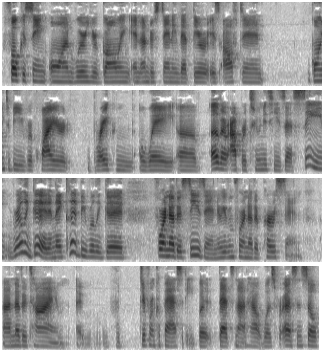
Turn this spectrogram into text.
focusing on where you're going and understanding that there is often going to be required breaking away of other opportunities that seem really good and they could be really good for another season or even for another person, another time, uh, different capacity. But that's not how it was for us. And so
